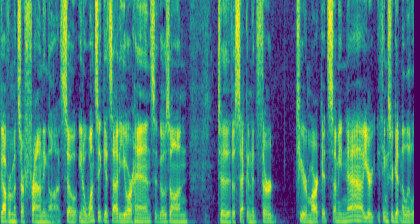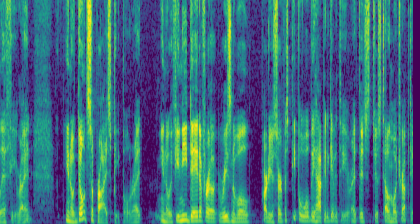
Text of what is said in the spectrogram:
governments are frowning on. So, you know, once it gets out of your hands, it goes on to the second and third tier markets, I mean, now things are getting a little iffy, right? You know, don't surprise people, right? You know, if you need data for a reasonable part of your service, people will be happy to give it to you, right? Just just tell them what you're up to.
